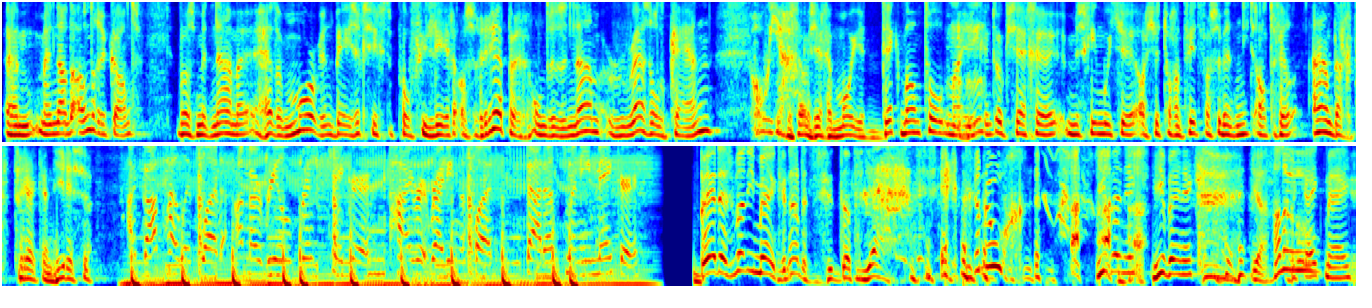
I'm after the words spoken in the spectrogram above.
Ehm, maar aan de andere kant was met name Heather Morgan bezig zich te profileren als rapper onder de naam Razzlecan. Oh ja. Je zou zeggen mooie dekmantel, maar je kunt ook zeggen misschien moet je als je toch aan het witwassen bent niet al te veel aandacht trekken. Hier is ze. I got pilot blood. I'm a real risk taker. Pirate riding the flood. Badass money maker. Badass Moneymaker. Nou, dat, is- dat Ja, zegt genoeg. hier ben ik, hier ben ik. Ja, hallo. Kijk mij,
